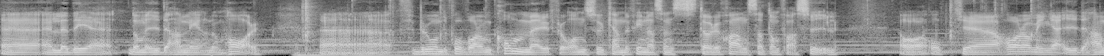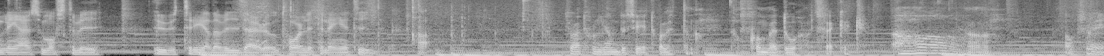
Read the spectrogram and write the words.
eh, eller det, de ID-handlingar de har. Eh, för beroende på var de kommer ifrån så kan det finnas en större chans att de får asyl. Ja, och eh, har de inga ID-handlingar så måste vi utreda vidare och tar lite längre tid. Jag tror att hon gömde sig i toaletterna. Hon kommer då säkert. Oh. Ja. Okay.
